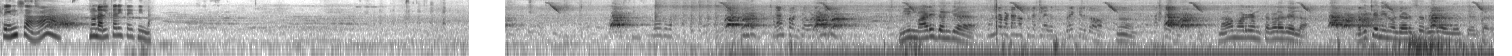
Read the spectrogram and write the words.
ಫ್ರೆಂಡ್ಸಾ ನೋಡಿ ಅಲ್ಲಿ ಕರೀತಾ ಇದ್ದು ನಿನ್ನ. ನೀನು ಮಾಡಿದ್ದಂಗೆ ಹಾಂ. ನಾವು ಮಾಡಿದ್ರೆ ಹಂಗೆ ತಗೊಳ್ಳೋದೇ ಇಲ್ಲ. ಅದಕ್ಕೆ ನೀನು ಒಂದು ಎರಡು ಸಾವಿರ ರೂಢಿ ಆಗಲಿ ಅಂತ ಹೇಳ್ತಾರೆ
